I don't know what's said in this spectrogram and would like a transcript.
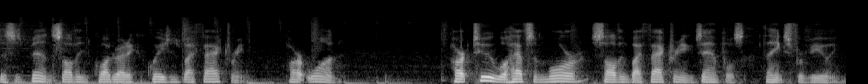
This has been Solving Quadratic Equations by Factoring, Part 1. Part 2 will have some more solving by factoring examples. Thanks for viewing.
